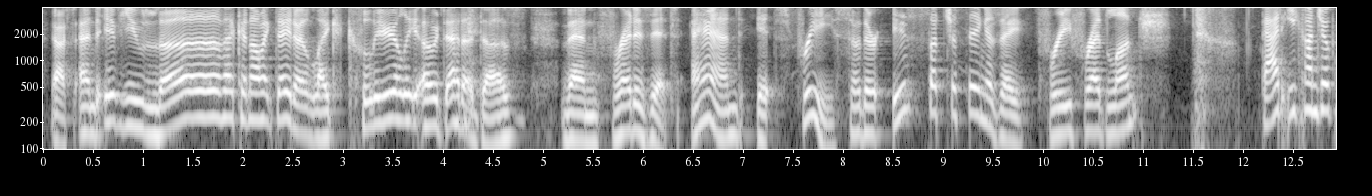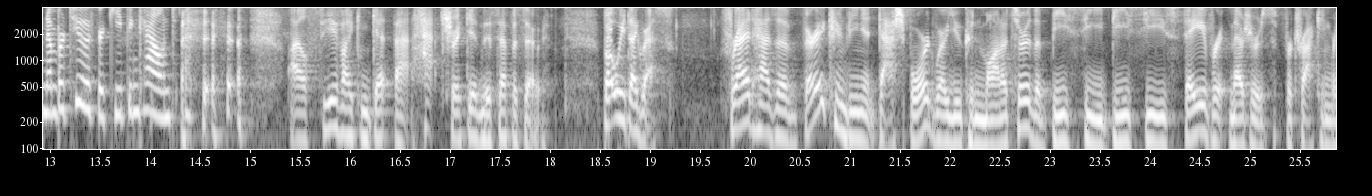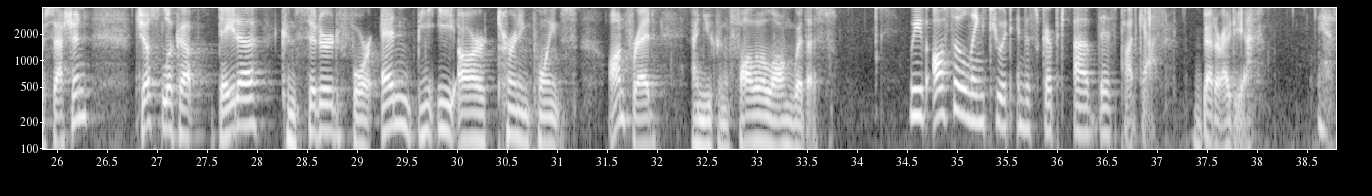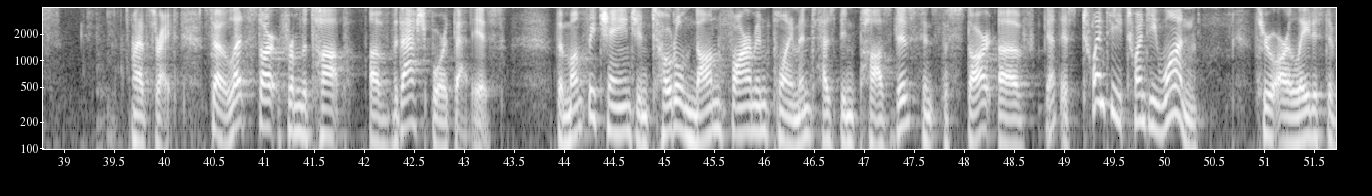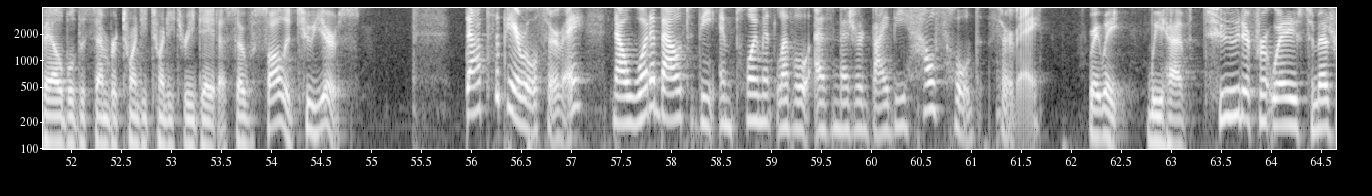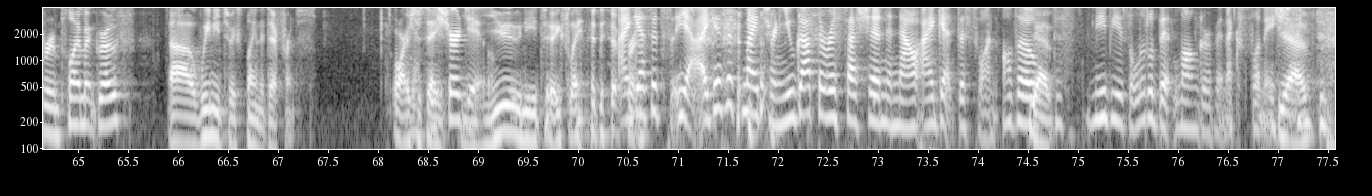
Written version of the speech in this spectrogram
Yes, and if you love economic data like clearly Odeta does, then Fred is it. And it's free. So there is such a thing as a free Fred lunch. Bad econ joke number two if you're keeping count. I'll see if I can get that hat trick in this episode. But we digress. Fred has a very convenient dashboard where you can monitor the BCDC's favorite measures for tracking recession. Just look up data considered for NBER turning points on Fred, and you can follow along with us. We've also linked to it in the script of this podcast. Better idea. Yes. That's right. So let's start from the top of the dashboard, that is. The monthly change in total non farm employment has been positive since the start of, get this, 2021. through our latest available December 2023 data. So solid two years. That's the payroll survey. Now, what about the employment level as measured by the household survey? Wait, wait. We have two different ways to measure employment growth. Uh, we need to explain the difference. Or I Yes, should say, sure do. you need to explain the difference. I guess it's yeah, I guess it's my turn. You got the recession and now I get this one. Although Yes. this maybe is a little bit longer of an explanation. Yes.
